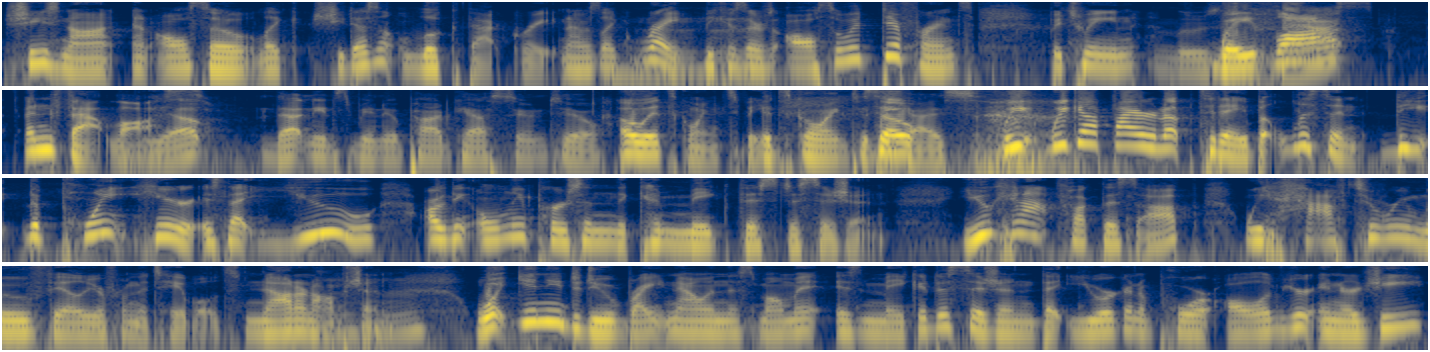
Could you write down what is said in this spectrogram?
she's not. And also, like, she doesn't look that great. And I was like, right, because mm-hmm. there's also a difference between Losing weight fat. loss and fat loss. Yep. That needs to be a new podcast soon too. Oh, it's going to be. It's going to so be, guys. we we got fired up today, but listen, the the point here is that you are the only person that can make this decision. You cannot fuck this up. We have to remove failure from the table. It's not an option. Mm-hmm. What you need to do right now in this moment is make a decision that you are going to pour all of your energy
